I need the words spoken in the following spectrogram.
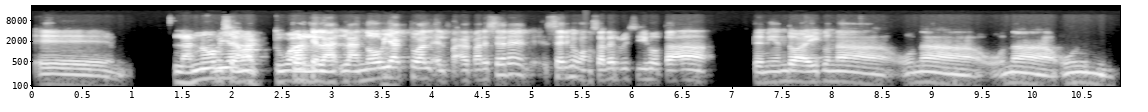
Eh, la novia actual. Porque la, la novia actual, al parecer Sergio González Ruiz Hijo está teniendo ahí una, una, una, un,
